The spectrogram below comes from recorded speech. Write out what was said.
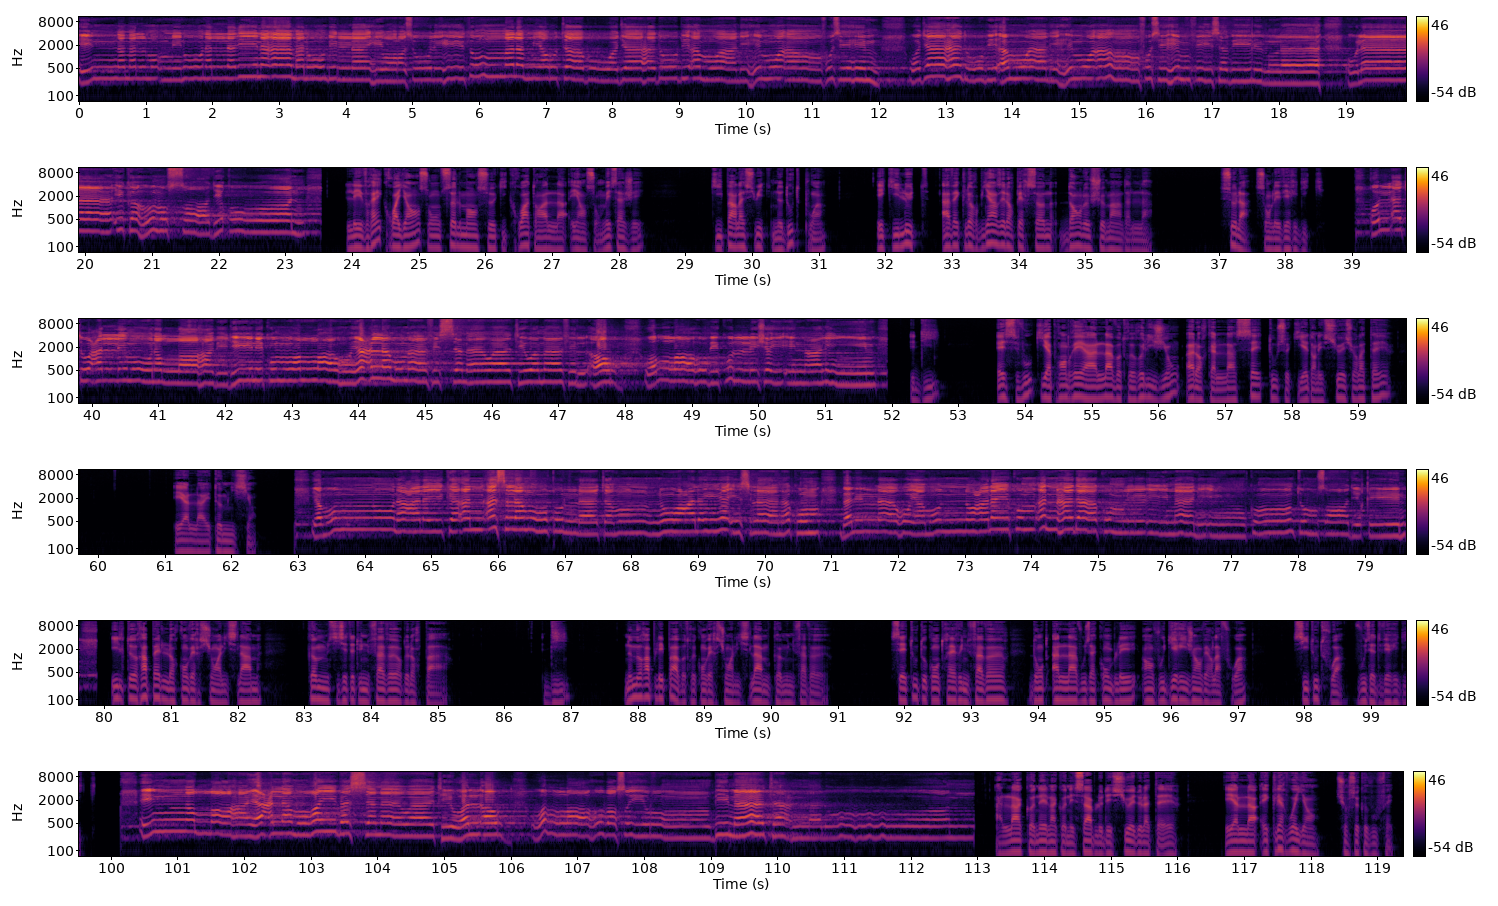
إنما المؤمنون الذين آمنوا بالله ورسوله ثم لم يرتابوا وجاهدوا بأموالهم وأنفسهم وجاهدوا بأموالهم وأنفسهم في سبيل الله أولئك هم الصادقون Les vrais croyants sont seulement ceux qui croient en Allah et en son messager, qui par la suite ne doutent point, et qui luttent avec leurs biens et leurs personnes dans le chemin d'Allah. Ceux-là sont les véridiques. قل أتعلمون الله بدينكم والله يعلم ما في السماوات وما في الأرض والله بكل شيء عليم Dis, est-ce vous qui apprendrez à Allah votre religion alors qu'Allah sait tout ce qui est dans les cieux et sur la terre et Allah est omniscient. يمنون عليك أن أسلموا قل لا تمنوا علي إسلامكم بل الله يمن عليكم أن هداكم للإيمان إن كنتم صادقين Ils te rappellent leur conversion à l'islam comme si c'était une faveur de leur part. Dis, ne me rappelez pas votre conversion à l'islam comme une faveur. C'est tout au contraire une faveur dont Allah vous a comblé en vous dirigeant vers la foi, si toutefois vous êtes véridique. Allah connaît l'inconnaissable des cieux et de la terre, et Allah est clairvoyant sur ce que vous faites.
